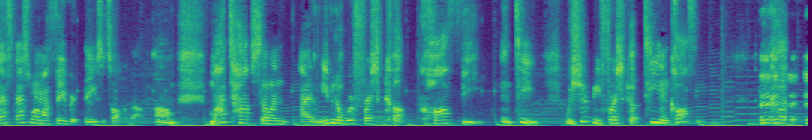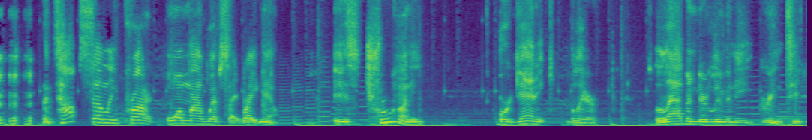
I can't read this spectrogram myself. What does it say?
that's that's one of my favorite things to talk about. Um, my top selling item, even though we're fresh cup coffee and tea, we should be fresh cup tea and coffee. Because the top selling product on my website right now is True Honey Organic Blair lavender lemonade green tea.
